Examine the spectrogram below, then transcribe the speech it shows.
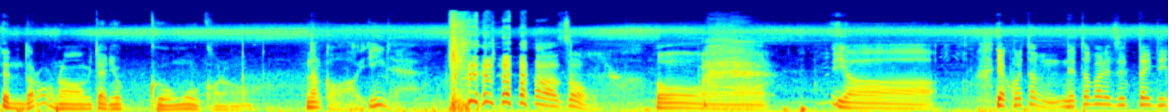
てんだろうなみたいによく思うかな。なんかいいね。あ そう。おー。いやー。いやこれ多分ネタバレ絶対で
